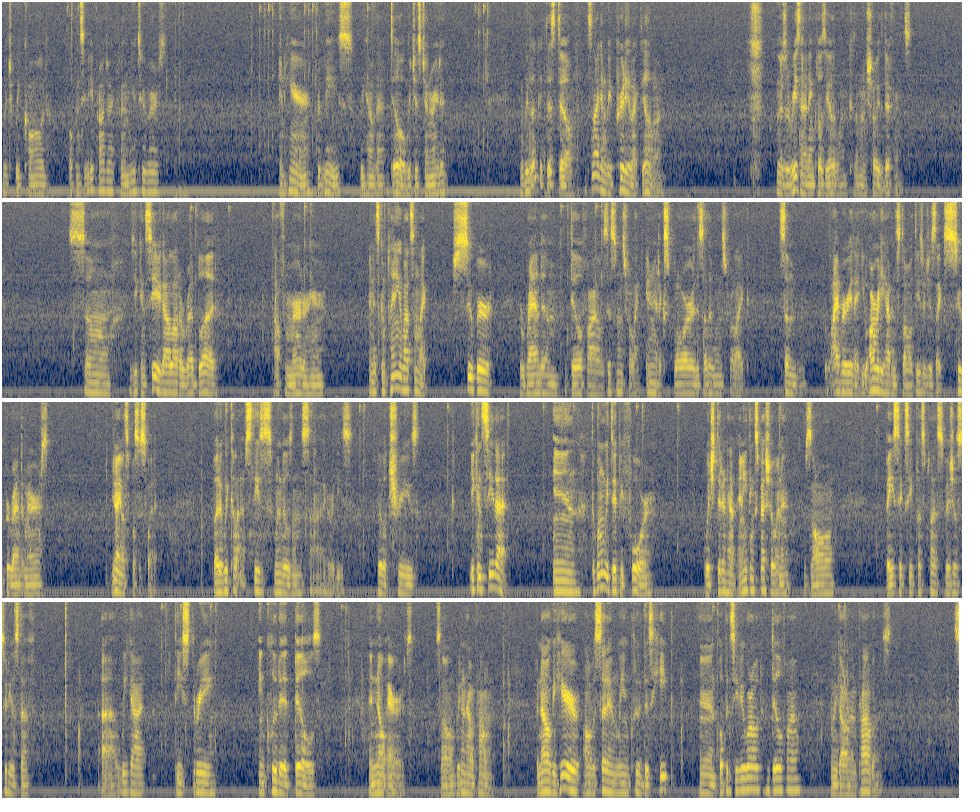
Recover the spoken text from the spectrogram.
which we called OpenCV project for the YouTubers. In here, release, we have that DLL we just generated. If we look at this DLL, it's not going to be pretty like the other one. And there's a reason I didn't close the other one, because I'm going to show you the difference. So, as you can see, we got a lot of red blood out for murder here. And it's complaining about some like super random DLL files. This one's for like Internet Explorer, this other one's for like some library that you already have installed. These are just like super random errors. You're not even supposed to sweat it. But if we collapse these windows on the side little trees, you can see that in the one we did before, which didn't have anything special in it. It was all basic C++ Visual Studio stuff. Uh, we got these three included bills and no errors. So we didn't have a problem. But now over here, all of a sudden we include this heap and OpenCV World DLL file, and we got all them problems.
